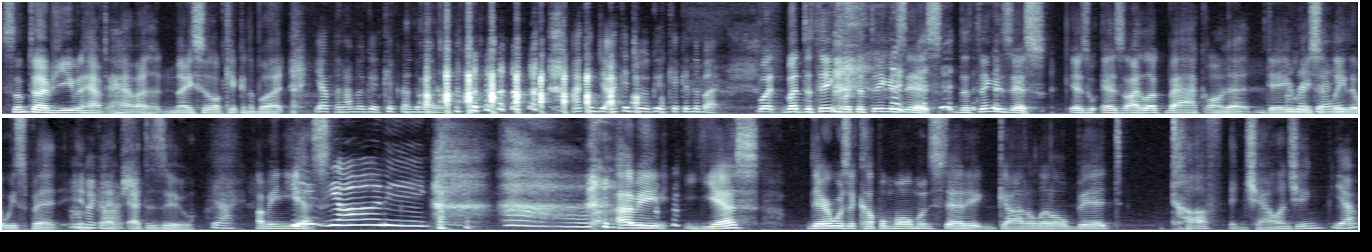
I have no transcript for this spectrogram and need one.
Sometimes you even have to have a nice little kick in the butt. yep, and I'm a good kicker in the butter. I can do I can do a good kick in the butt. But but the thing but the thing is this the thing is this as as I look back on that day On that recently day? that we spent Oh in, at, at the zoo. Yeah. I mean yes. He's yawning. I mean yes. There was a couple moments that it got a little bit tough and challenging, yeah.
